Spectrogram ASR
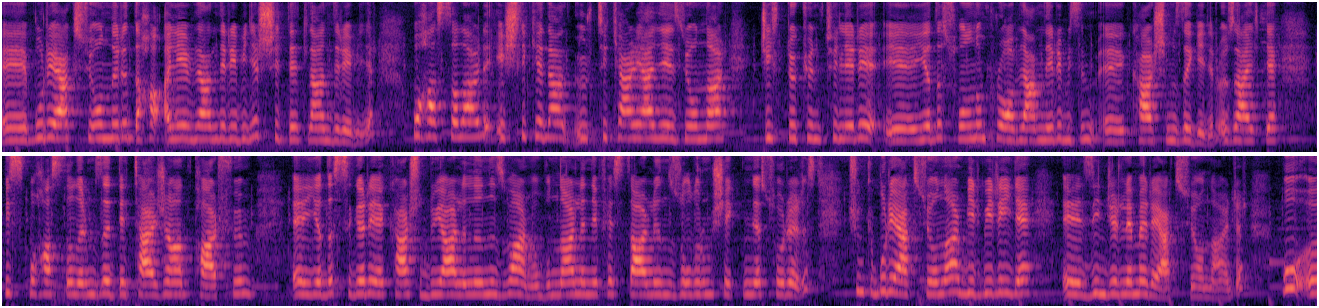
e, bu reaksiyonları daha alevlendirebilir, şiddetlendirebilir. Bu hastalarda eşlik eden ürtikeryal lezyonlar, cilt döküntüleri e, ya da solunum problemleri bizim e, karşımıza gelir. Özellikle biz bu hastalarımıza deterjan, parfüm e, ya da sigaraya karşı duyarlılığınız var mı? Bunlarla nefes darlığınız olur mu şeklinde sorarız. Çünkü bu reaksiyonlar birbiriyle e, zincirleme reaksiyonlardır. Bu e,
